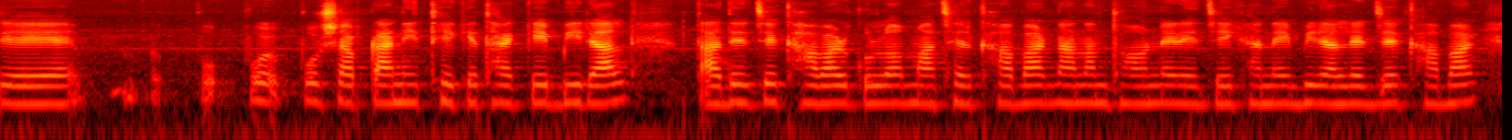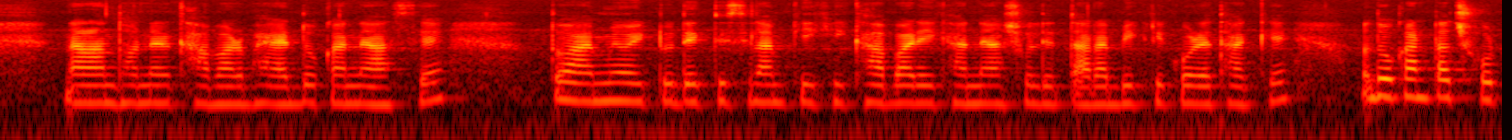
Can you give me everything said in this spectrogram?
যে পোষা প্রাণী থেকে থাকে বিড়াল, তাদের যে খাবারগুলো, মাছের খাবার, নানান ধরনের এই যে এখানে বিড়ালের যে খাবার, নানান ধরনের খাবার ভাইয়ের দোকানে আছে। তো আমিও একটু দেখতেছিলাম কি কি খাবার এখানে আসলে তারা বিক্রি করে থাকে। দোকানটা ছোট,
